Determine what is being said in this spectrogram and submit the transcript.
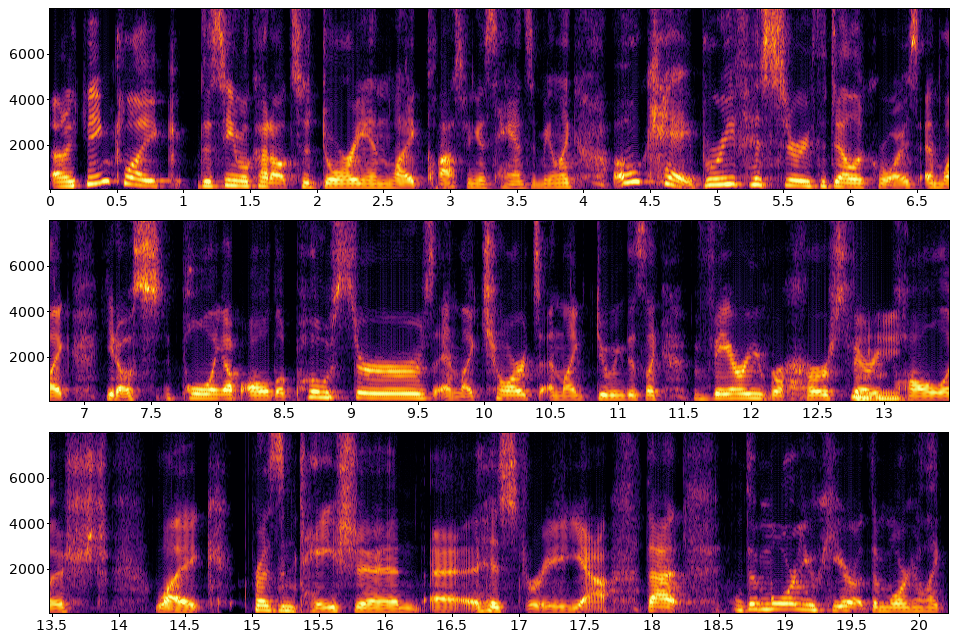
I think like the scene will cut out to Dorian like clasping his hands and being like, "Okay, brief history of the Delacroix," and like you know s- pulling up all the posters and like charts and like doing this like very rehearsed, very Mhm. polished like presentation uh, history. Yeah, that the more you hear it, the more you're like,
